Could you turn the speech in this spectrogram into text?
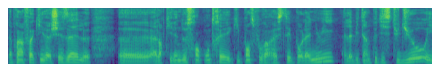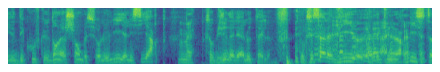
La première fois qu'il va chez elle, euh, alors qu'ils viennent de se rencontrer et qu'ils pensent pouvoir rester pour la nuit, elle habite un petit studio et il découvre que dans la chambre et sur le lit, il y a les six harpes. Donc c'est obligé d'aller à l'hôtel. Donc c'est ça la vie euh, avec une harpiste.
